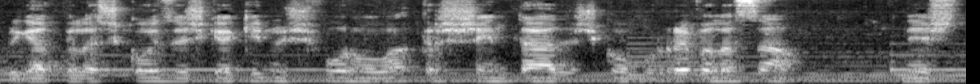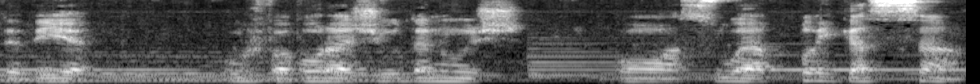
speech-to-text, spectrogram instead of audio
Obrigado pelas coisas que aqui nos foram acrescentadas como revelação neste dia. Por favor, ajuda-nos com a sua aplicação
